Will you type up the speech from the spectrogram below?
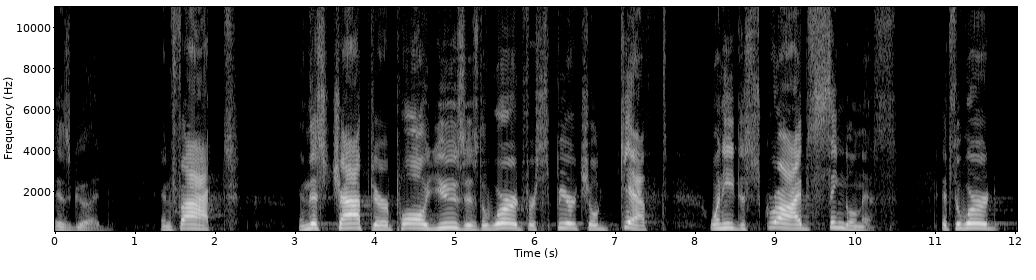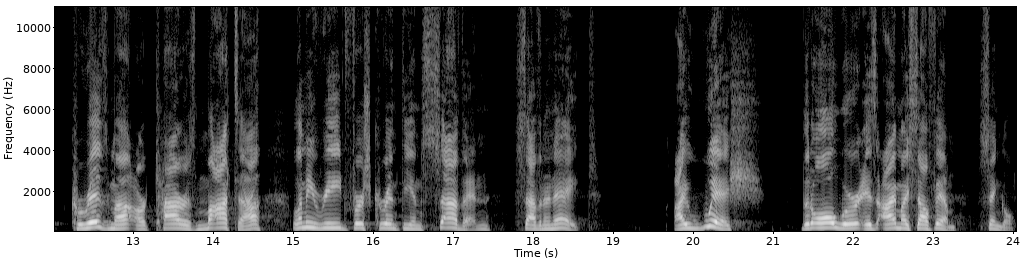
is good. In fact, in this chapter, Paul uses the word for spiritual gift when he describes singleness. It's the word charisma or charismata. Let me read 1 Corinthians 7 7 and 8. I wish that all were as I myself am, single.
